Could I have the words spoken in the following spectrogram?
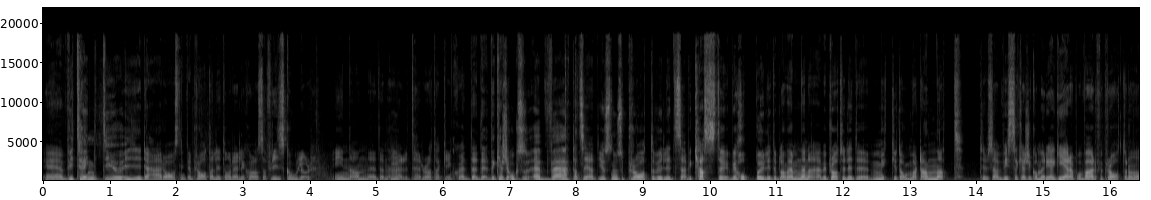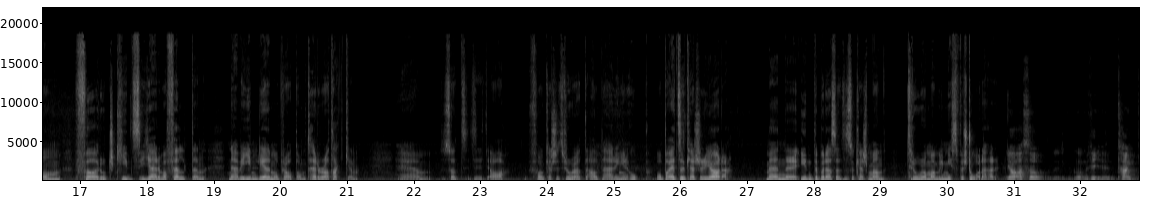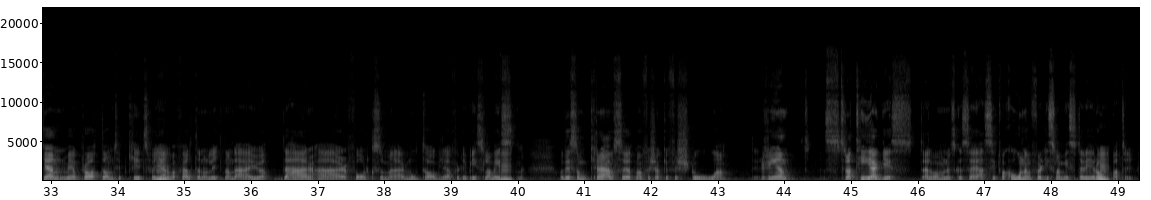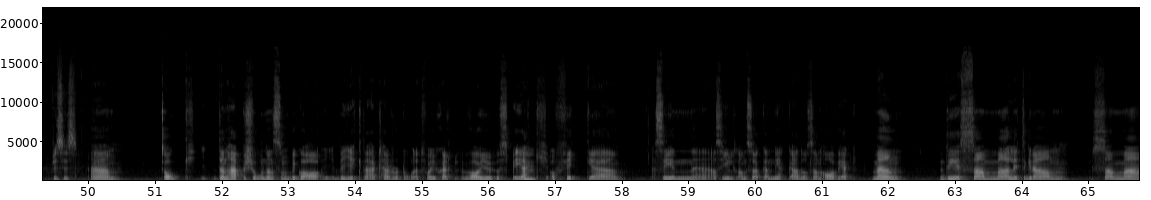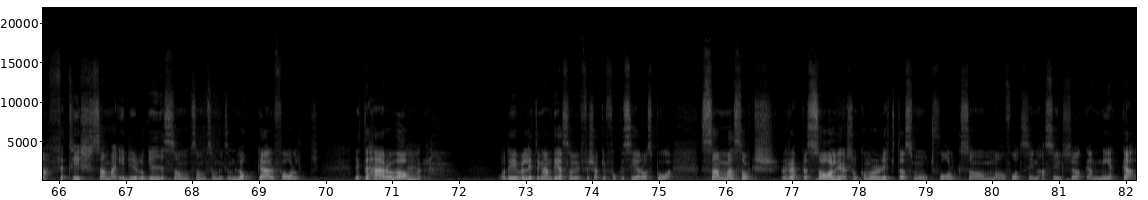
Eh, vi tänkte ju i det här avsnittet prata lite om religiösa friskolor innan den här Mm. terrorattacken skedde. Det, det kanske också är värt att säga att just nu så pratar vi lite så här, vi kastar, vi hoppar ju lite bland ämnena här. Vi pratar lite mycket om vartannat. Typ så här, vissa kanske kommer reagera på varför pratar de om förortskids i Järvafälten när vi inleder med att prata om terrorattacken. Ehm, så att, ja, folk kanske tror att allt det här hänger ihop. Och på ett sätt kanske det gör det. Men eh, inte på det sättet så kanske man tror om man vill missförstå det här. Ja, alltså vi, tanken med att prata om typ kids på Mm. Järvafälten och liknande är ju att det här är folk som är mottagliga för typ islamism. Mm. Och det som krävs är att man försöker förstå rent strategiskt, eller vad man nu ska säga, situationen för islamister i Europa Mm. typ. Precis. Ehm, och den här personen som begav, begick det här terrordådet var ju, själv, var ju usbek Mm. och fick eh, sin eh, asylansökan nekad och sen avvek. Men det är samma lite grann, samma fetisch, samma ideologi som, som, som liksom lockar folk lite här och var. Mm. Och det är väl lite grann det som vi försöker fokusera oss på. Samma sorts repressalier som kommer att riktas mot folk som har fått sin asylansökan nekad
